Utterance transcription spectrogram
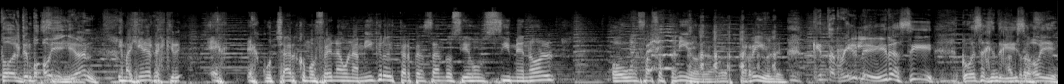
todo el tiempo. Oye, Sí. Iván, Imagínate escuchar cómo frena una micro y estar pensando si es un si menor o un fa sostenido. es terrible. qué terrible vivir así. Como esa gente que dice, oye,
